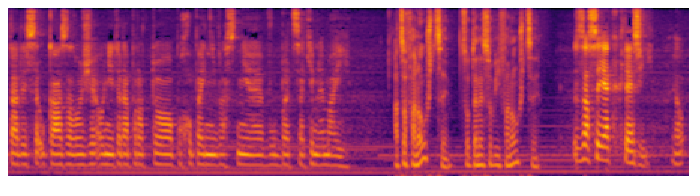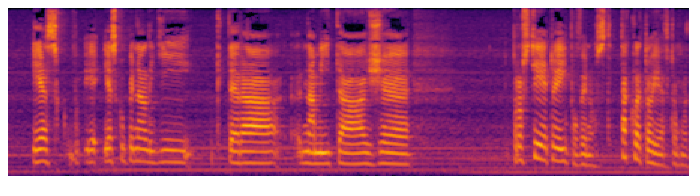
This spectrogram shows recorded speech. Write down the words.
Tady se ukázalo, že oni teda pro to pochopení vlastně vůbec zatím nemají. A co fanoušci? Co tenisoví fanoušci? Zase jak kteří. Jo. Je, je, je skupina lidí, která namítá, že prostě je to její povinnost. Takhle to je v tomhle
